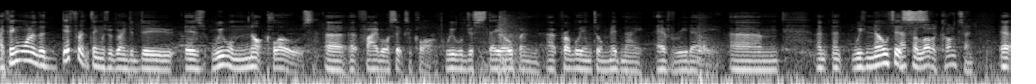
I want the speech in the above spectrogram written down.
I think one of the different things we're going to do is we will not close uh, at five or six o'clock. We will just stay open uh, probably until midnight every day. Um, and, and we've noticed That's a lot of content. uh,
